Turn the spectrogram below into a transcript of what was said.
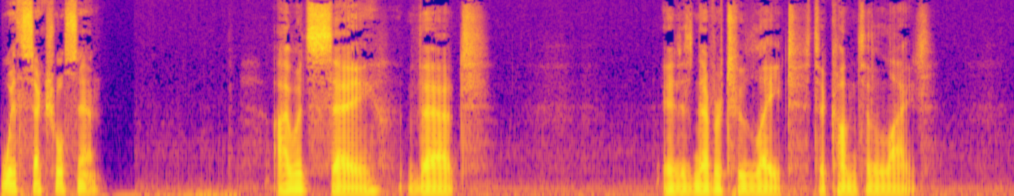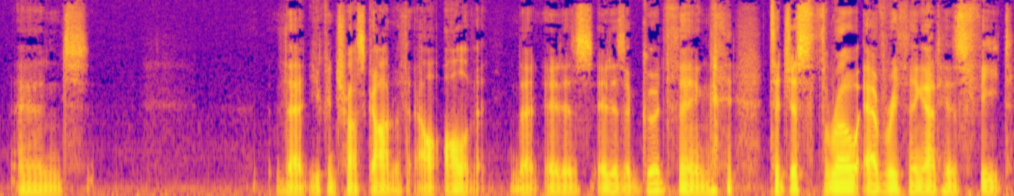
with sexual sin? I would say that it is never too late to come to the light and that you can trust God with all, all of it that it is it is a good thing to just throw everything at his feet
